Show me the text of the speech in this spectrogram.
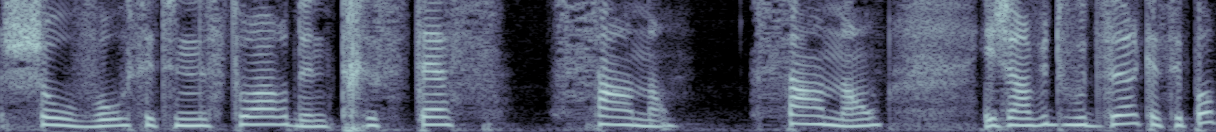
Chauveau. C'est une histoire d'une tristesse sans nom sans nom. Et j'ai envie de vous dire que c'est pas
